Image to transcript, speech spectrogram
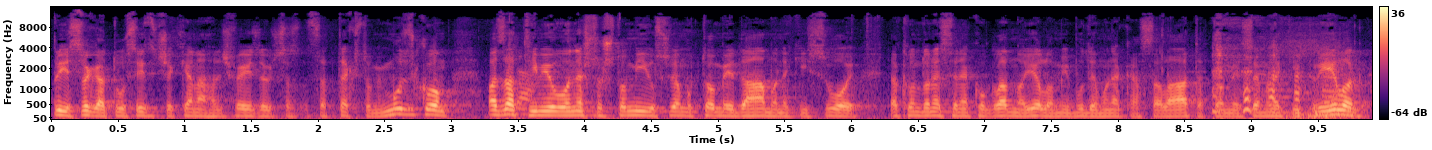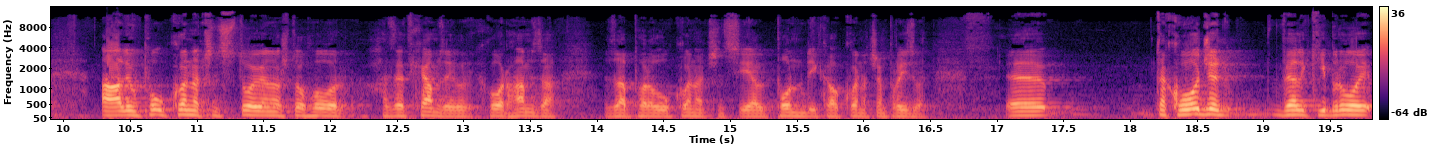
Prije svega tu se ističe Kenan Hališvejzović sa, sa tekstom i muzikom, a zatim da. je ovo nešto što mi u svemu tome damo, neki svoj. Dakle, on donese neko gladno jelo, mi budemo neka salata, tome je svemu neki prilog. Ali u, u konačnici stoji ono što Hor Hazret Hamza ili Hor Hamza zapravo u konačnici jel, ponudi kao konačan proizvod. E, također, veliki broj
